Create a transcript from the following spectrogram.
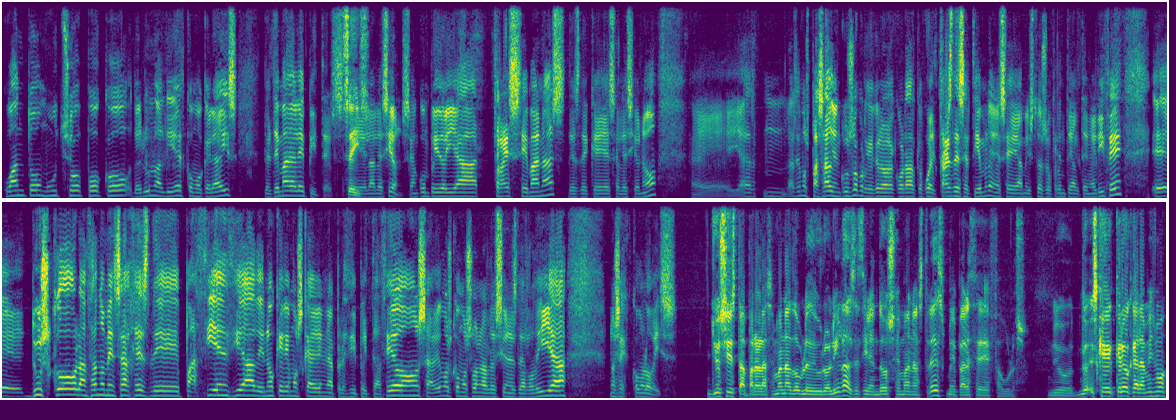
¿cuánto, mucho, poco, del 1 al 10, como queráis, del tema de Ale Peters, la lesión? Se han cumplido ya tres semanas desde que se lesionó, eh, ya mm, las hemos pasado incluso, porque creo recordar que fue el 3 de septiembre en ese amistoso frente al Tenerife. Eh, Dusko lanzando mensajes de paciencia, de no queremos caer en la precipitación, sabemos cómo son las lesiones de rodilla, no sé, ¿cómo lo veis? Yo sí está para la semana doble de Euroliga, es decir, en dos semanas tres, me parece fabuloso. Yo, no, es que creo que ahora mismo,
